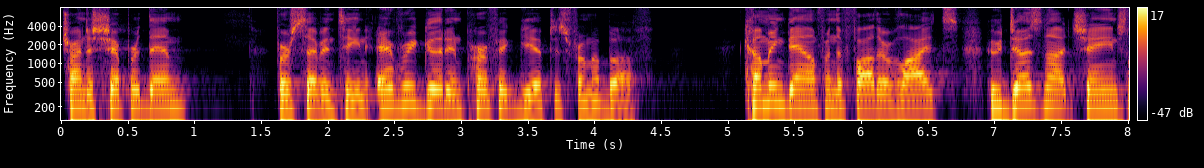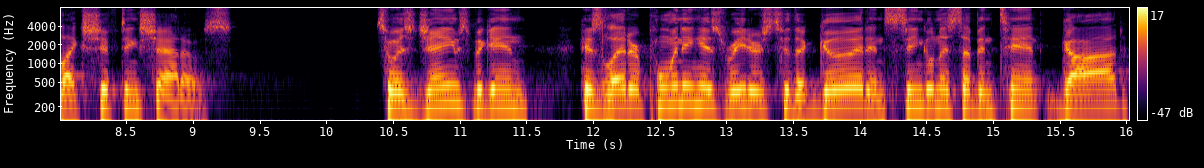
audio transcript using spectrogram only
trying to shepherd them. Verse 17 Every good and perfect gift is from above, coming down from the Father of lights, who does not change like shifting shadows. So, as James began his letter pointing his readers to the good and singleness of intent God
